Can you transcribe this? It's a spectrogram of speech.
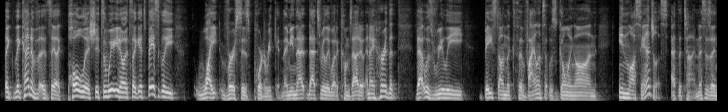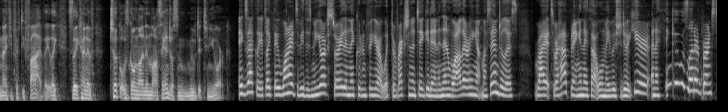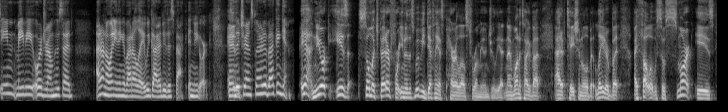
like they kind of say like Polish. It's a weird, you know, it's like it's basically white versus Puerto Rican. I mean that that's really what it comes out of. And I heard that that was really based on the, the violence that was going on in Los Angeles at the time. This is in 1955. They like so they kind of took what was going on in Los Angeles and moved it to New York. Exactly. It's like they wanted it to be this New York story, then they couldn't figure out what direction to take it in. And then while they were hanging out in Los Angeles, riots were happening and they thought, well, maybe we should do it here. And I think it was Leonard Bernstein, maybe, or Jerome, who said, I don't know anything about LA. We got to do this back in New York. so And- they transplanted it back again. Yeah, New York is so much better for you know. This movie definitely has parallels to Romeo and Juliet, and I want to talk about adaptation a little bit later. But I thought what was so smart is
